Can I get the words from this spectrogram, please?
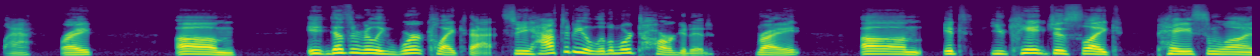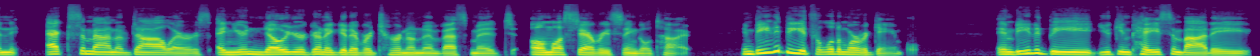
Slack, right? Um, it doesn't really work like that. So you have to be a little more targeted, right? Um, it's you can't just like pay someone X amount of dollars and you know you're going to get a return on investment almost every single time. In B2B, it's a little more of a gamble. In B2B, you can pay somebody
